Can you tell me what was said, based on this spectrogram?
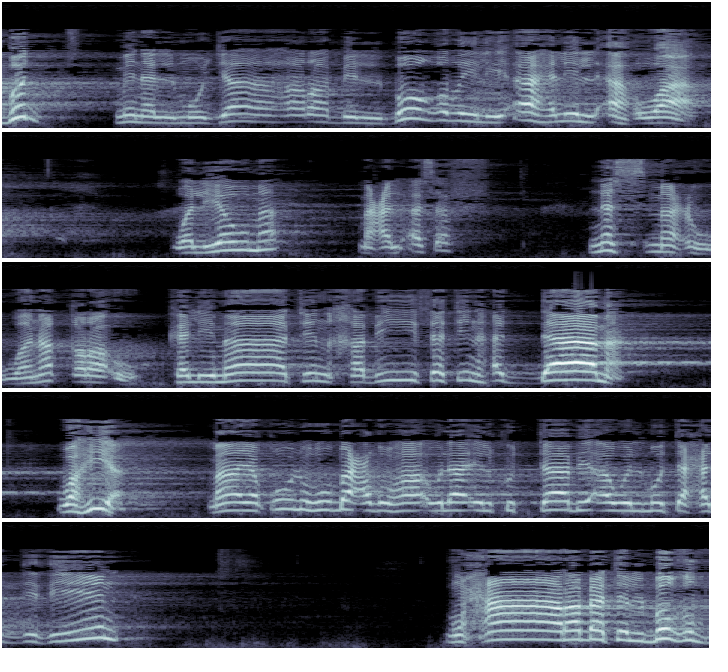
بد من المجاهرة بالبغض لأهل الأهواء. واليوم مع الأسف نسمع ونقرأ كلمات خبيثة هدامة وهي ما يقوله بعض هؤلاء الكتاب أو المتحدثين محاربة البغض.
